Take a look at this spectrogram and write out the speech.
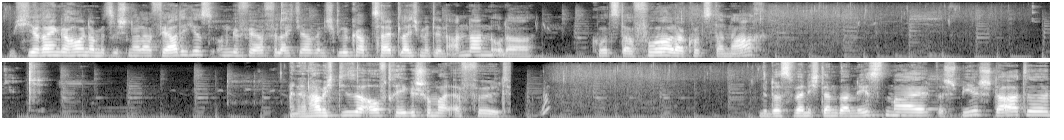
Habe ich hier reingehauen, damit sie schneller fertig ist. Ungefähr vielleicht ja, wenn ich Glück habe, zeitgleich mit den anderen oder kurz davor oder kurz danach. Und dann habe ich diese Aufträge schon mal erfüllt. Dass wenn ich dann beim nächsten Mal das Spiel starte,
